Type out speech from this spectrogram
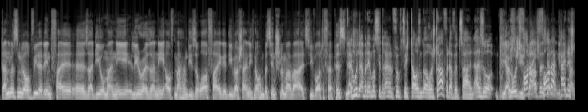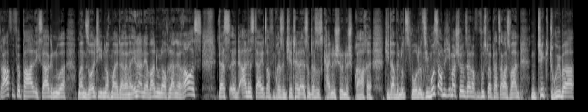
dann müssen wir auch wieder den Fall äh, Sadio Mané, Leroy Sané aufmachen, diese Ohrfeige, die wahrscheinlich noch ein bisschen schlimmer war als die Worte verpisst Na gut, aber der musste 350.000 Euro Strafe dafür zahlen. Also ja, gut, ich, ich fordere, ich fordere ja keine Strafe für Paul. Ich sage nur, man sollte ihn noch mal daran erinnern. Er war nun auch lange raus, dass äh, alles da jetzt auf dem Präsentierteller ist und das ist keine schöne Sprache, die da benutzt wurde. Und sie muss auch nicht immer schön sein auf dem Fußballplatz, aber es war ein, ein Tick drüber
